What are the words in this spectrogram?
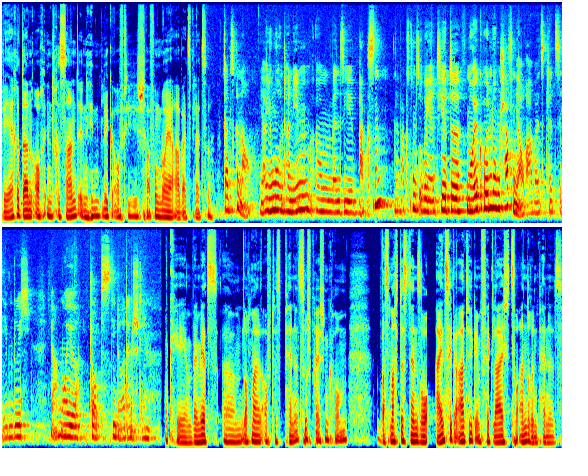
wäre dann auch interessant im Hinblick auf die Schaffung neuer Arbeitsplätze. Ganz genau. Ja, junge Unternehmen, ähm, wenn sie wachsen, wachstumsorientierte Neugründungen schaffen ja auch Arbeitsplätze eben durch ja, neue Jobs, die dort entstehen. Okay, wenn wir jetzt ähm, nochmal auf das Panel zu sprechen kommen, was macht es denn so einzigartig im Vergleich zu anderen Panels?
